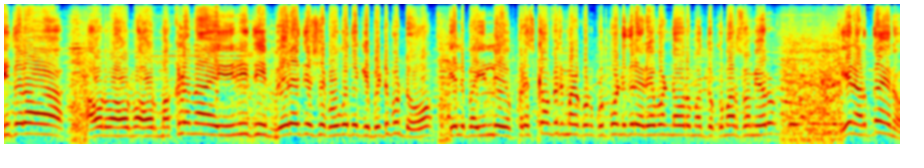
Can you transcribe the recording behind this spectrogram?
ಈ ಥರ ಅವರು ಅವ್ರ ಅವ್ರ ಮಕ್ಕಳನ್ನ ಈ ರೀತಿ ಬೇರೆ ದೇಶಕ್ಕೆ ಹೋಗೋದಕ್ಕೆ ಬಿಟ್ಬಿಟ್ಟು ಇಲ್ಲಿ ಇಲ್ಲಿ ಪ್ರೆಸ್ ಕಾನ್ಫರೆನ್ಸ್ ಮಾಡ್ಕೊಂಡು ಕುತ್ಕೊಂಡಿದ್ರೆ ರೇವಣ್ಣ ಅವರು ಮತ್ತು ಕುಮಾರಸ್ವಾಮಿ ಅವರು? ಏನು ಅರ್ಥ ಏನು?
